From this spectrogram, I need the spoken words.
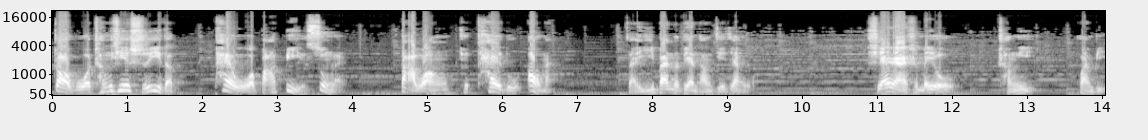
赵国诚心实意的派我把璧送来，大王却态度傲慢，在一般的殿堂接见我，显然是没有诚意换璧。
